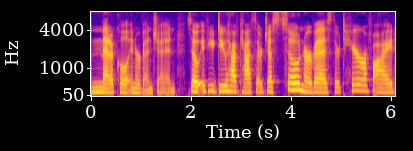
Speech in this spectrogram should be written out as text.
medical intervention. So if you do have cats that are just so nervous, they're terrified,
